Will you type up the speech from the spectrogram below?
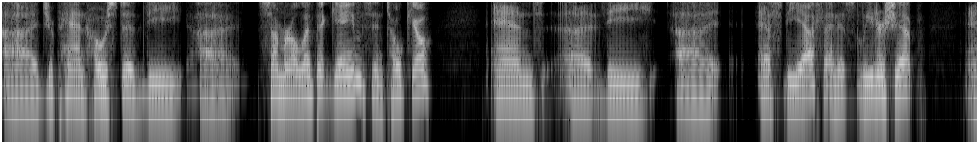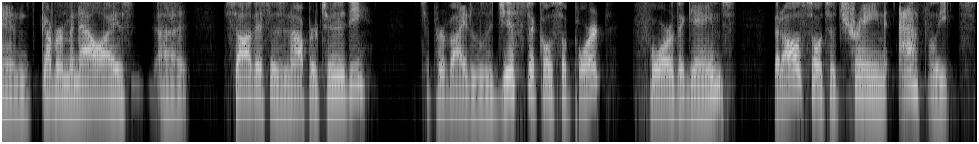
uh, Japan hosted the Summer Olympic Games in Tokyo, and the SDF and its leadership and government allies uh, saw this as an opportunity to provide logistical support for the games, but also to train athletes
